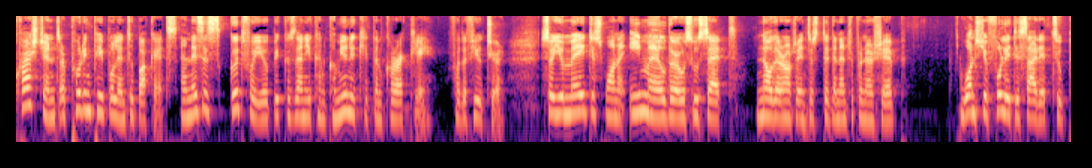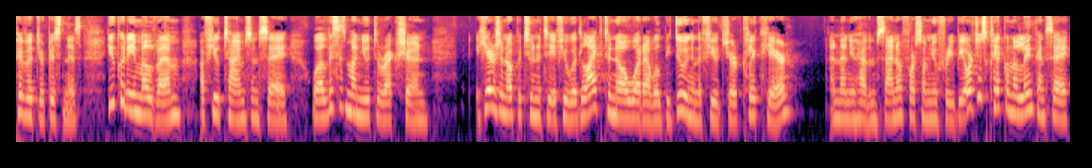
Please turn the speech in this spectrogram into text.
questions are putting people into buckets. And this is good for you because then you can communicate them correctly for the future. So you may just want to email those who said, no, they're not interested in entrepreneurship. Once you fully decided to pivot your business, you could email them a few times and say, well, this is my new direction. Here's an opportunity. If you would like to know what I will be doing in the future, click here and then you have them sign up for some new freebie or just click on a link and say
